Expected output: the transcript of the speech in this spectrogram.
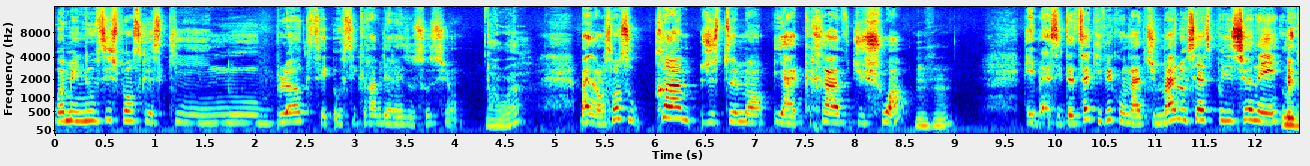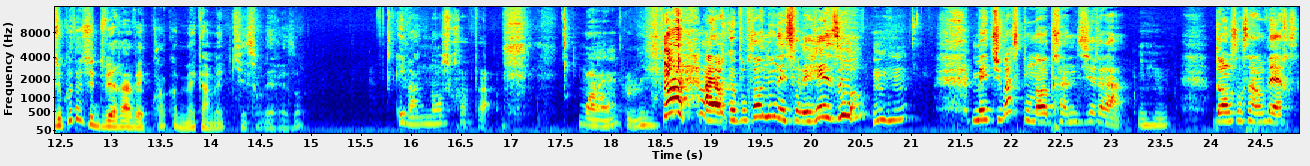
Ouais, mais nous aussi, je pense que ce qui nous bloque, c'est aussi grave les réseaux sociaux. Ah ouais? Bah, dans le sens où, comme justement, il y a grave du choix, Mhm. Et ben c'est peut-être ça qui fait qu'on a du mal aussi à se positionner. Mais du coup, toi, tu te verrais avec quoi comme mec Un mec qui est sur les réseaux? Et ben non, je crois pas. Moi non plus. Alors que pourtant, nous, on est sur les réseaux. Mhm, Mais tu vois ce qu'on est en train de dire là? Mhm. Dans le sens inverse.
